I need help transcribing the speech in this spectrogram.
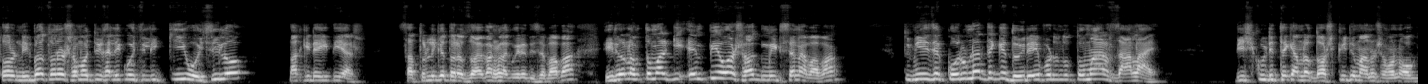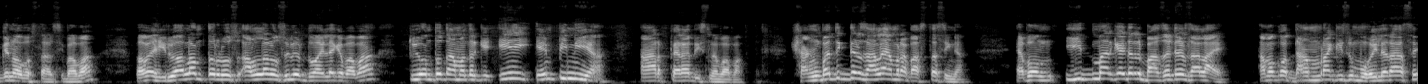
তোর নির্বাচনের সময় তুই খালি কইছিলি কি হয়েছিল বাকিটা ইতিহাস। ছাত্রলীগে তোরা জয় বাংলা করে দিছে, বাবা। হিরো আলম, তোমার কি এমপি হওয়ার শখ? মিটছে না, বাবা। তুমি এই যে করোনা থেকে দৈরে পর্যন্ত তোমার জ্বালায়। বিশ কোটি থেকে আমরা দশ কোটি মানুষ এখন অজ্ঞান অবস্থা আছি, বাবা। বাবা, হিরো আলম তোর আল্লাহ রসুলের দোয়াই লাগে, বাবা। তুই অন্তত আমাদেরকে এই এমপি নিয়ে আর প্যারা দিস না, বাবা। সাংবাদিকদের জ্বালায় আমরা বাঁচতাছি না। এবং ঈদ মার্কেটের বাজেটের জ্বালায় আমাকে দামরা কিছু মহিলারা আছে।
